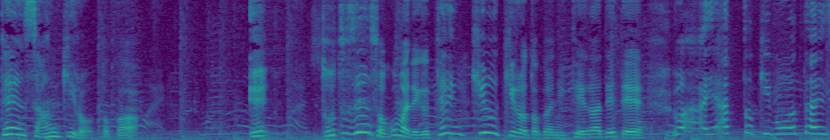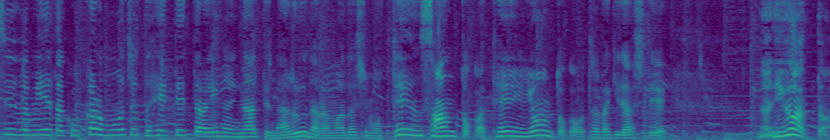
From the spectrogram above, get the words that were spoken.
1.3キロとかえっ突然そこまでいく1.9キロとかに手が出てうわーやっと希望体重が見えたこっからもうちょっと減ってったらいいのになってなるならまだしも1.3とか1.4とかを叩き出して何があった？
